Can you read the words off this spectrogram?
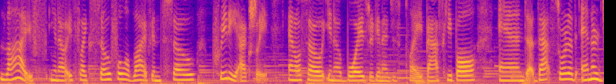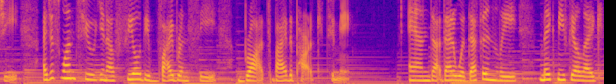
life you know it's like so full of life and so pretty actually. And also you know boys are gonna just play basketball and that sort of energy. I just want to you know feel the vibrancy brought by the park to me and uh, that would definitely make me feel like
